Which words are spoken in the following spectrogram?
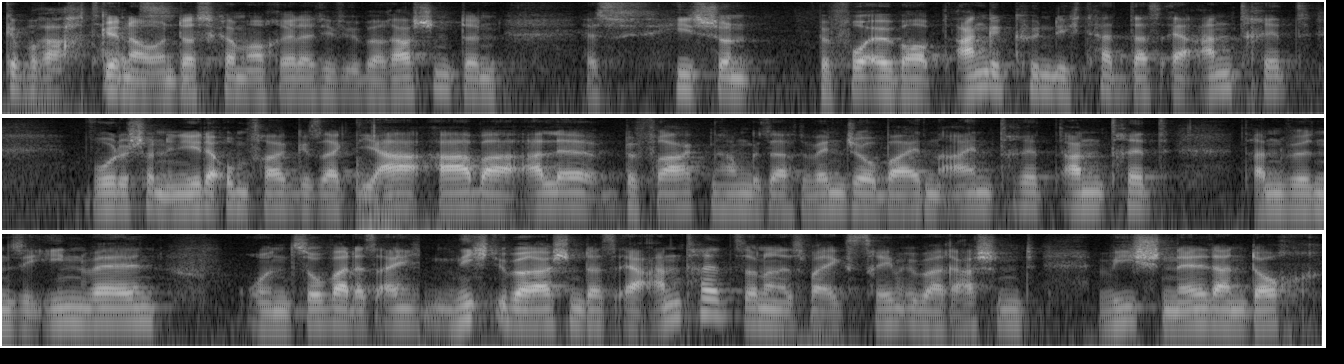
gebracht hat. Genau, und das kam auch relativ überraschend, denn es hieß schon, bevor er überhaupt angekündigt hat, dass er antritt, wurde schon in jeder Umfrage gesagt, ja, aber alle Befragten haben gesagt, wenn Joe Biden eintritt, antritt, dann würden sie ihn wählen. Und so war das eigentlich nicht überraschend, dass er antritt, sondern es war extrem überraschend, wie schnell dann doch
